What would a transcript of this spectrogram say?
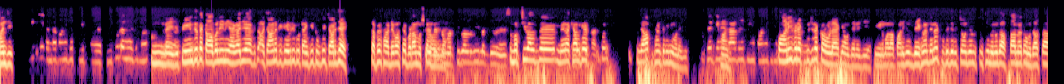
ਹਾਂਜੀ। ਨਹੀਂ ਜੀ ਪੀਣ ਦੇ ਤੇ ਕਾਬਲ ਹੀ ਨਹੀਂ ਹੈਗਾ। ਜੀ ਅਚਾਨਕ ਕਈ ਵਾਰੀ ਕੋਈ ਟੈਂਕੀ ਟੁੰਕੀ ਚੜ ਜਾਏ ਤਾਂ ਫਿਰ ਸਾਡੇ ਵਾਸਤੇ ਬੜਾ ਮੁਸ਼ਕਲ ਹੋ ਜਾਂਦਾ। ਸਮਰਸੀਬਲ ਵੀ ਲੱਗੇ ਹੋਏ ਆ। ਸਮਰਸੀਬਲ ਤੇ ਮੇਰਾ ਖਿਆਲ ਕਿ 50% ਵੀ ਨਹੀਂ ਹੋਣੇ ਜੀ। ਕਿਵੇਂ ਕਰਦੇ ਪੀਣ ਪਾਣੀ ਦੀ? ਪਾਣੀ ਫਿਰ ਇੱਕ ਦੂਜੇ ਦੇ ਘਰੋਂ ਲੈ ਕੇ ਆਉਂਦੇ ਨੇ ਜੀ ਪੀਣ ਵਾਲਾ ਪਾਣੀ। ਜਦੋਂ ਦੇਖ ਲੈਂਦੇ ਨਾ ਟੂਟੀ ਦੇ ਵਿੱਚੋਂ ਜਿਵੇਂ ਤੁਸੀਂ ਮੈਨੂੰ ਦੱਸਤਾ ਮੈਂ ਤੁਹਾਨੂੰ ਦੱਸਤਾ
